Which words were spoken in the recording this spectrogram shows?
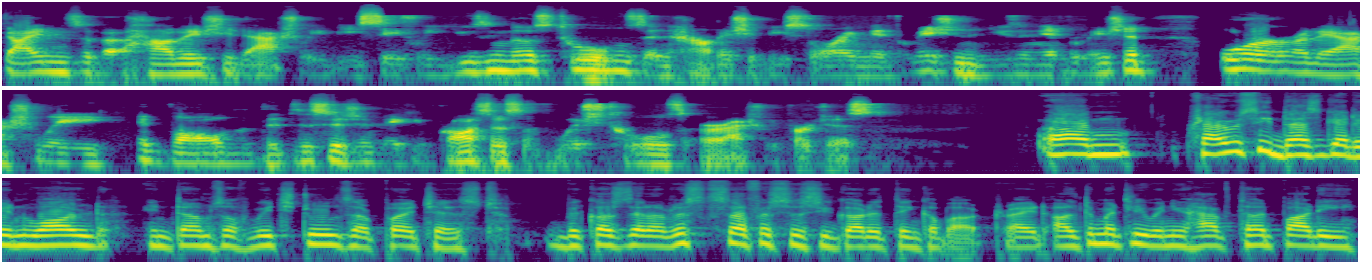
guidance about how they should actually be safely using those tools and how they should be storing the information and using the information? Or are they actually involved with the decision making process of which tools are actually purchased? Um, privacy does get involved in terms of which tools are purchased because there are risk surfaces you got to think about right? Ultimately when you have third party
